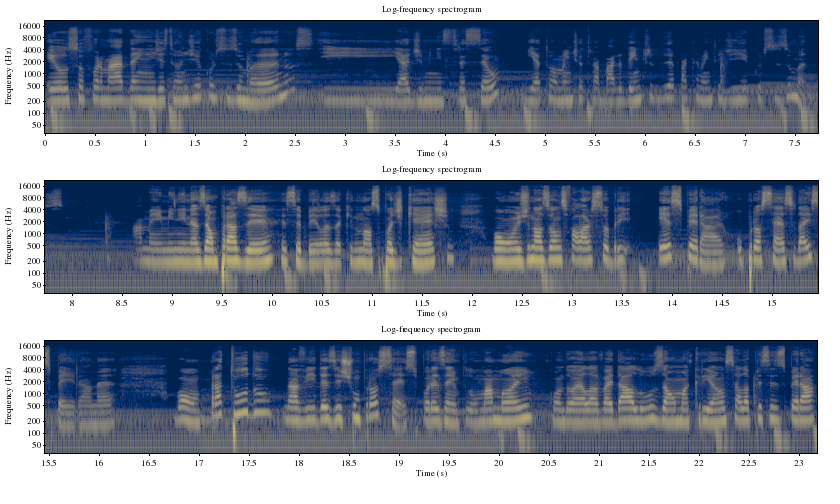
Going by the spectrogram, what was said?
Eu sou formada em gestão de recursos humanos e administração e atualmente eu trabalho dentro do departamento de recursos humanos. Amém, meninas. É um prazer recebê-las aqui no nosso podcast. Bom, hoje nós vamos falar sobre esperar, o processo da espera, né? Bom, para tudo na vida existe um processo. Por exemplo, uma mãe, quando ela vai dar à luz a uma criança, ela precisa esperar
